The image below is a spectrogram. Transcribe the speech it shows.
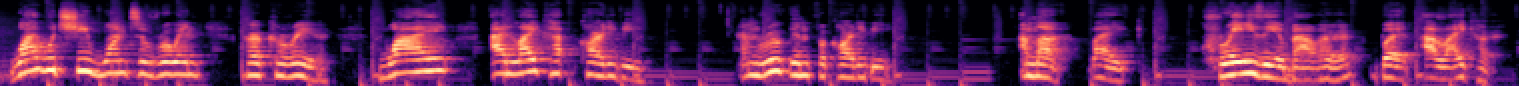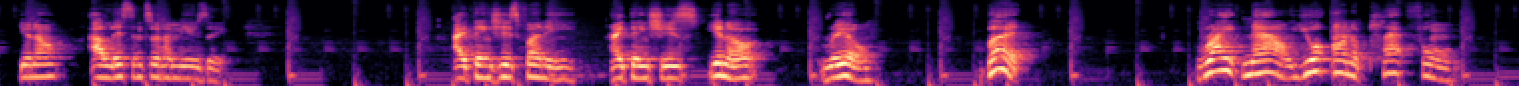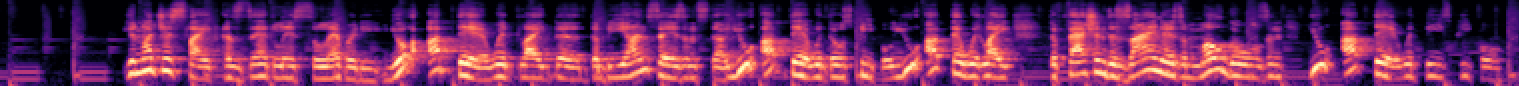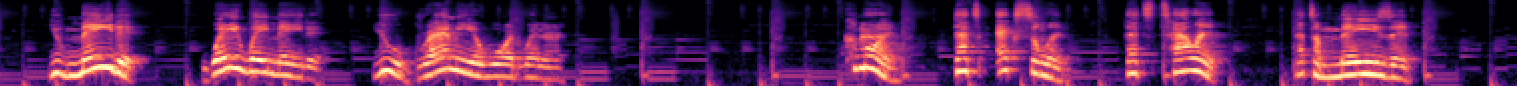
Why would she want to ruin her career? Why I like Cardi B. I'm rooting for Cardi B. I'm not like crazy about her, but I like her. You know, I listen to her music. I think she's funny. I think she's, you know, real. But right now, you're on a platform you're not just like a Z-list celebrity. You're up there with like the the Beyonces and stuff. You up there with those people. You up there with like the fashion designers and moguls, and you up there with these people. You've made it. Way, way made it. You Grammy Award winner. Come on. That's excellent. That's talent. That's amazing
